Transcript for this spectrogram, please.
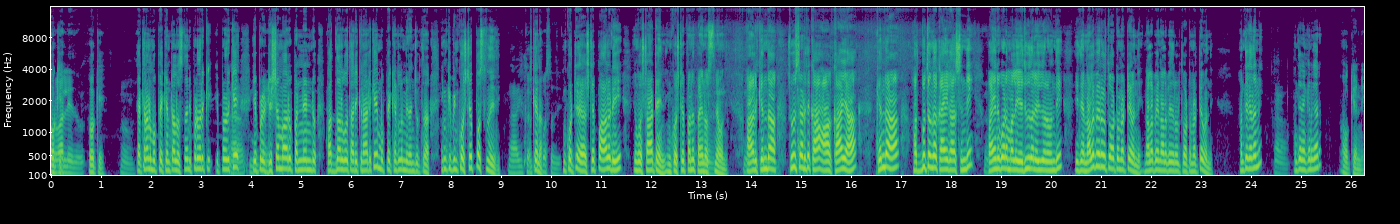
పర్వాలేదు. ఓకే. ఆ, ఎకరానికి ముప్పై క్వింటాలు వస్తుంది ఇప్పటివరకు ఇప్పటివరకే ఇప్పుడు. డిసెంబర్ పన్నెండు పద్నాలుగో తారీఖు నాటికే ముప్పై క్వింటాలు మీరు అని చెప్తున్నారు. ఇంక ఇంకో స్టెప్ వస్తుంది ఇది. ఓకేనా? ఇంకో స్టెప్ ఆల్రెడీ ఇంకో స్టార్ట్ అయింది. ఇంకో స్టెప్ అనేది పైన వస్తూనే ఉంది. ఆల్రెడీ కింద చూసినట్టయితే కా ఆ కాయ కింద అద్భుతంగా కాయ కాసింది. పైన కూడా మళ్ళీ ఎదుగుదల ఎదుగుదల ఉంది. ఇది నలభై రోజుల తోట ఉన్నట్టే ఉంది. నలభై నలభై రోజుల తోట ఉన్నట్టే ఉంది. అంతే కదండి. అంతే వెంకన్న గారు? ఓకే అండి.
